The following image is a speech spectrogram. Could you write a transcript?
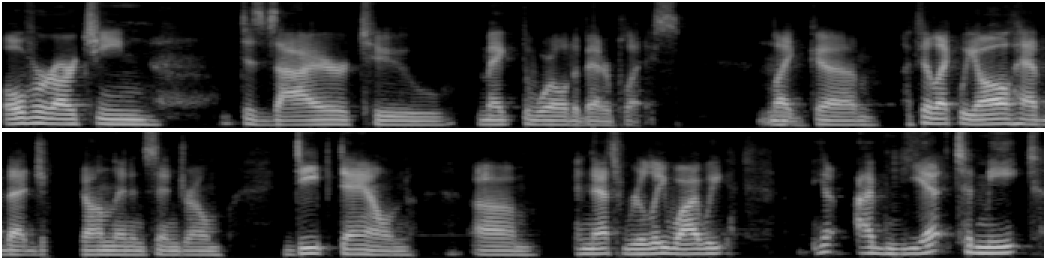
overarching desire to make the world a better place. Mm. Like um, I feel like we all have that John Lennon syndrome deep down, um, and that's really why we. You know, I've yet to meet,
